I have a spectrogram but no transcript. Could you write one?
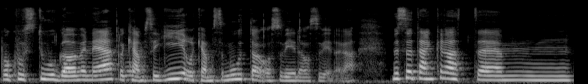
på hvor stor gaven er, på hvem som gir og hvem som mottar osv. osv. Men så tenker jeg at um,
